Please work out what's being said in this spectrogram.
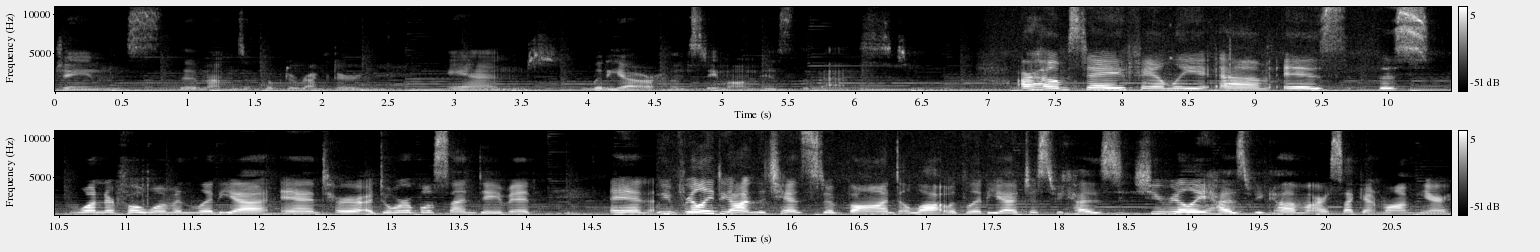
James, the Mountains of Hope director, and Lydia, our homestay mom, is the best. Our homestay family um, is this wonderful woman, Lydia, and her adorable son, David. And we've really gotten the chance to bond a lot with Lydia just because she really has become our second mom here.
